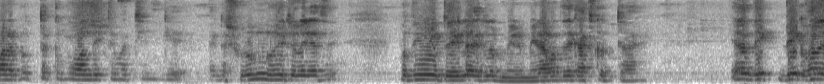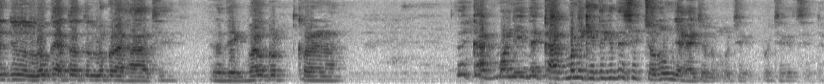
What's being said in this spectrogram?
মানে প্রত্যক্ষ প্রমাণ দেখতে পাচ্ছেন যে একটা সুরঙ্গ হয়ে চলে গেছে। প্রতিনিয়ত এগুলো এগুলো মেরামতের কাজ করতে হয়। এরা দেখ দেখভালের জন্য লোক এত এত লোক রাখা আছে। এরা দেখভাল করে না। কাঠমানি কাঠমানি খেতে খেতে সে চরম জায়গায় চলে পৌঁছে পৌঁছে গেছে এটা।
